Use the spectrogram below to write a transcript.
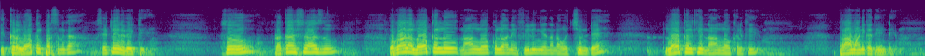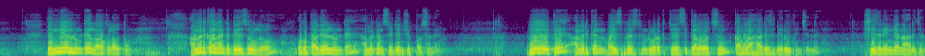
ఇక్కడ లోకల్ పర్సన్గా సెటిల్ అయిన వ్యక్తి. సో ప్రకాష్ రాజు ఒకవేళ లోకల్ నాన్ లోకల్ అనే ఫీలింగ్ ఏదైనా వచ్చి ఉంటే లోకల్కి నాన్ లోకల్కి ప్రామాణికత ఏంటి ఎన్నేళ్ళు ఉంటే లోకల్ అవుతాం అమెరికా లాంటి దేశంలో ఒక పదేళ్ళు ఉంటే అమెరికన్ సిటిజన్షిప్ వస్తుంది. వీలైతే అమెరికన్ వైస్ ప్రెసిడెంట్ కూడా చేసి గెలవచ్చు కమలా హారిస్ నిరూపించింది. షీజ్ అన్ ఇండియన్ ఆరిజిన్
